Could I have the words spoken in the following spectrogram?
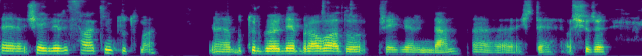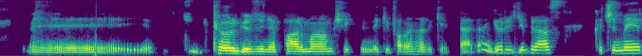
e, şeyleri sakin tutma, e, bu tür böyle bravado şeylerinden e, işte aşırı e, kör gözüne parmağım şeklindeki falan hareketlerden görece biraz kaçınmaya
